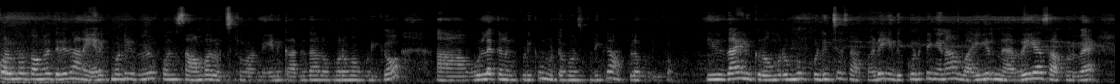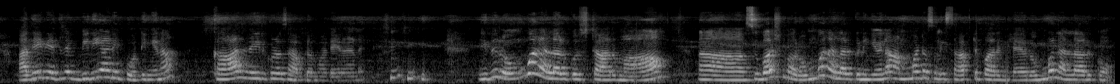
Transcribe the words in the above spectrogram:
குழம்பு வைப்பாங்களோ தெரியுது. ஆனால் எனக்கு மட்டும் இருந்து கொஞ்சம் சாம்பார் வச்சுருவாங்க. எனக்கு அதுதான் ரொம்ப ரொம்ப பிடிக்கும். உருளைக்கிழங்கு பிடிக்கும் முட்டைக்கோஸ் பிடிக்கும் அப்பளம் பிடிக்கும். இதுதான் எனக்கு ரொம்ப ரொம்ப பிடிச்ச சாப்பாடு. இது கொடுத்தீங்கன்னா வயிறு நிறையா சாப்பிடுவேன். அதே நேரத்தில் பிரியாணி போட்டிங்கன்னா கால் வயிறு கூட சாப்பிட மாட்டேன் நான். இது ரொம்ப நல்லா இருக்கும் ஸ்டார்மா சுபாஷ்மா ரொம்ப நல்லா இருக்கும் நீங்கள் வேணா அம்மாட்ட சொல்லி சாப்பிட்டு பாருங்களேன் ரொம்ப நல்லா இருக்கும்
